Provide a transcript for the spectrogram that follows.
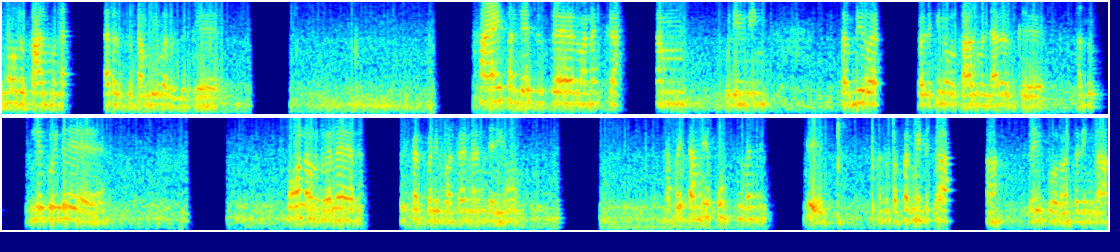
இன்னொரு கால் மணி நேரம் இருக்கு தம்பி வர்றதுக்கு. ஹாய் சந்தியா சிஸ்டர் வணக்கம். குட் ஈவினிங் தம்பி வர்றதுக்கு இன்னொரு கால் மணி நேரம் இருக்கு. அதுக்குள்ளே போயிட்டு ஃபோனை ஒரு வேலை ஸ்டார்ட் பண்ணி பார்த்தா என்னன்னு தெரியும். நான் போய் தம்பியை கூப்பிட்டு வந்துட்டு அதுக்கப்புறமேட்டுக்கா லைவ் போடுறோம் சரிங்களா?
